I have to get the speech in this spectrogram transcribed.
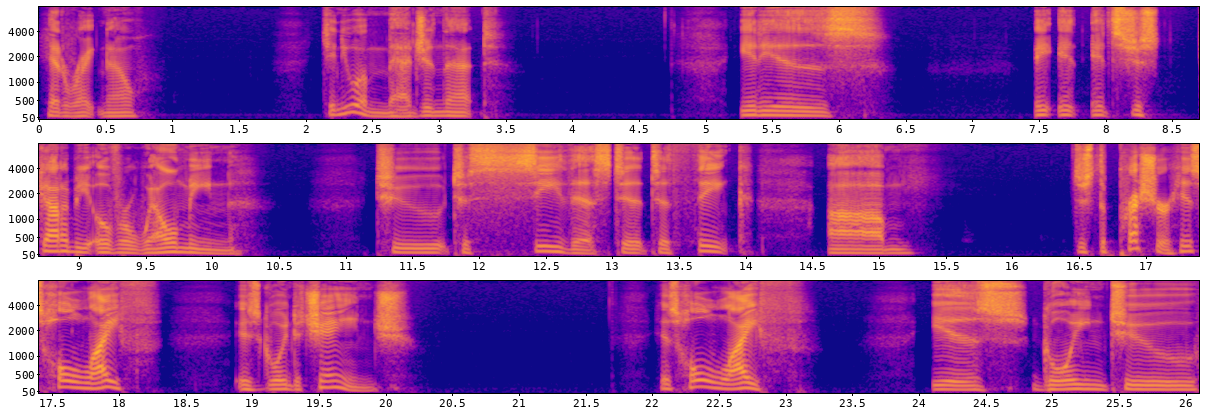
head right now? Can you imagine that? It is. It, it it's just got to be overwhelming to to see this to to think um just the pressure his whole life is going to change his whole life is going to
